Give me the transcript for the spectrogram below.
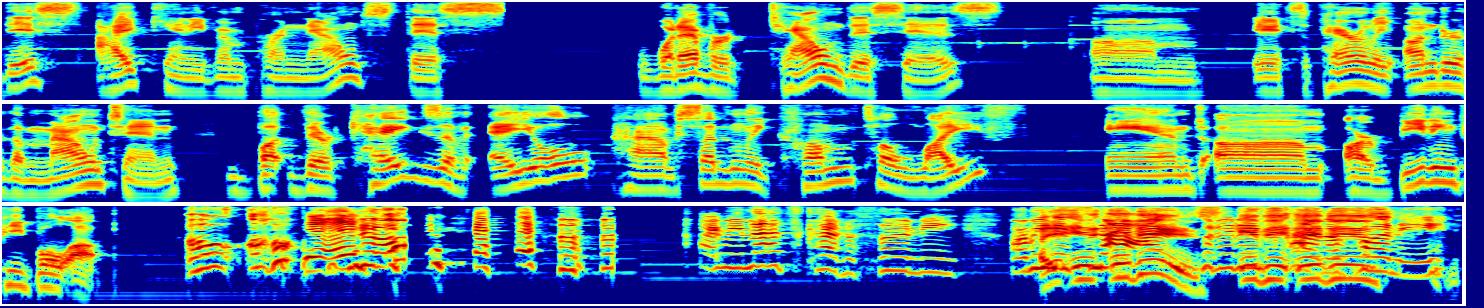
this i can't even pronounce this whatever town this is um it's apparently under the mountain but their kegs of ale have suddenly come to life and um are beating people up oh, oh no. I mean, that's kind of funny. I mean, it's it- not, it is. but it It is kind it of funny.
